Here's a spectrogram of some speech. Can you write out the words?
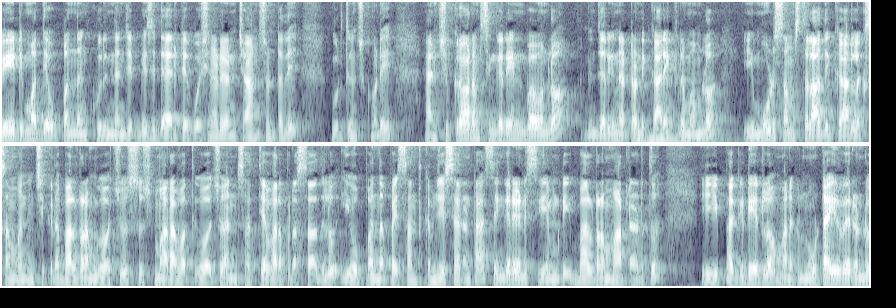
వేటి మధ్య ఒప్పందం కూరిందని చెప్పేసి డైరెక్ట్గా క్వశ్చన్ అడగడానికి ఛాన్స్ ఉంటుంది. గుర్తుంచుకోండి. అండ్ శుక్రవారం సింగరేణి భవన్లో జరిగినటువంటి కార్యక్రమంలో ఈ మూడు సంస్థల అధికారులకు సంబంధించి ఇక్కడ బలరాం కావచ్చు సుష్మా రావత్ కావచ్చు అండ్ సత్యవరప్రసాదులు ఈ ఒప్పందంపై సంతకం చేశారంట. సింగరేణి సీఎండి బలరాం మాట్లాడుతూ ఈ పగిడేరులో మనకు నూట ఇరవై రెండు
